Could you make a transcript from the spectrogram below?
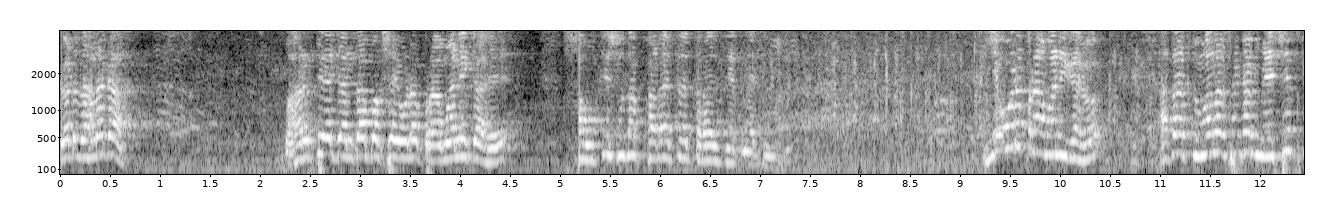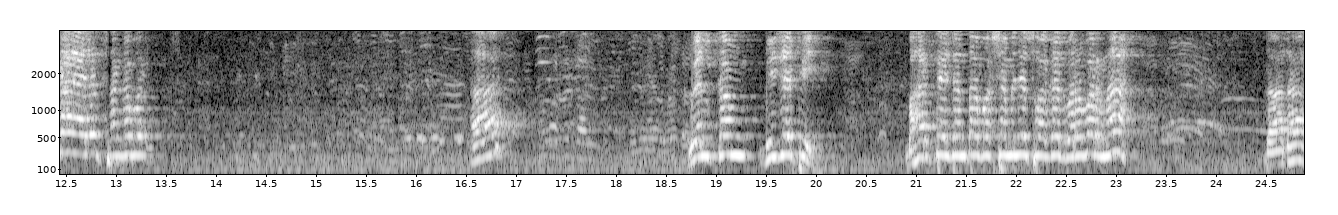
कट झाला का? भारतीय जनता पक्ष एवढा प्रामाणिक आहे. सावती सुद्धा फाडायचा त्रास देत नाही तुम्हाला. एवढं प्रामाणिक आहे हो. आता तुम्हाला सांगा मेसेज काय आले सांगा बर. वेलकम बीजेपी भारतीय जनता पक्षामध्ये स्वागत बरोबर ना? दादा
